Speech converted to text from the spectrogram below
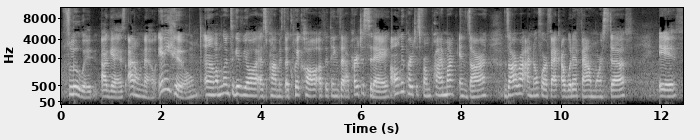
fluid, I guess. I don't know. Anywho, um, I'm going to give y'all, as promised, a quick haul of the things that I purchased today. I only purchased from Primark and Zara. Zara, I know for a fact I would have found more stuff if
